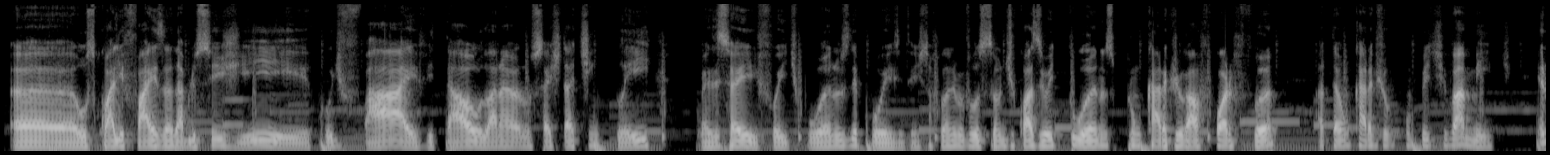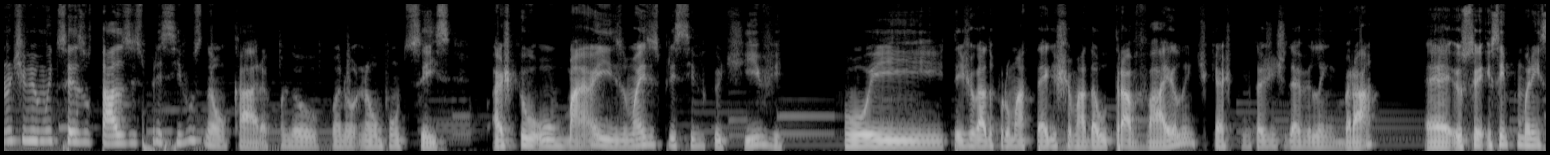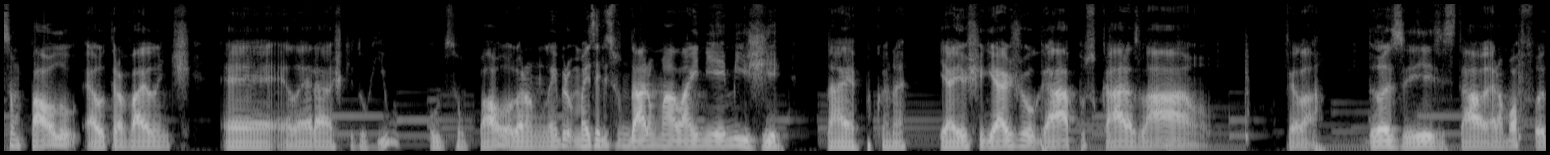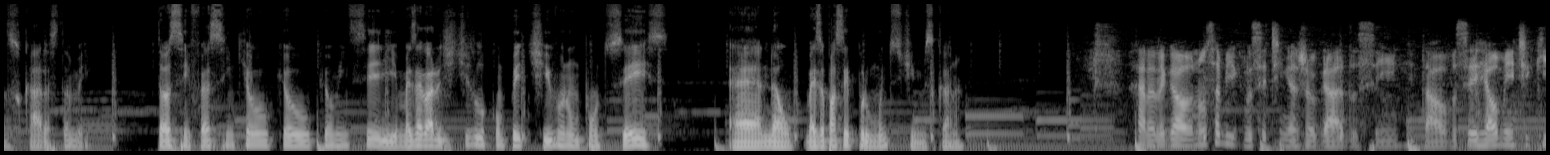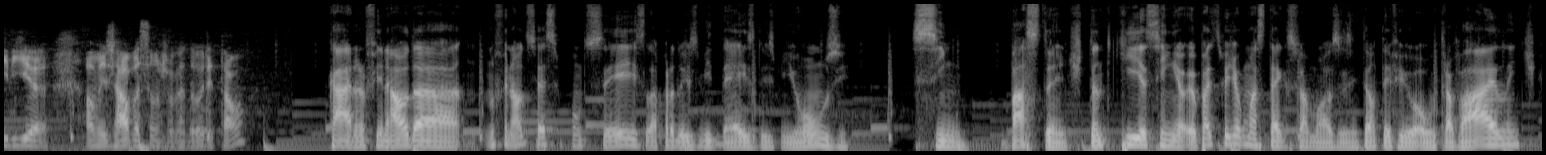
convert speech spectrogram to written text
uh, os qualifies da WCG, Code 5 e tal, lá na, no site da Team Play. Mas isso aí foi, tipo, anos depois. Então a gente tá falando de uma evolução de quase oito anos para um cara que jogava for fun até um cara que jogou competitivamente. Eu não tive muitos resultados expressivos, não, cara, quando quando, na 1.6. Acho que o, o, mais, o mais expressivo que eu tive foi ter jogado por uma tag chamada Ultraviolent, que acho que muita gente deve lembrar. É, eu, eu, sempre morei em São Paulo, a Ultraviolent, é, ela era acho que do Rio ou de São Paulo, agora não lembro, mas eles fundaram uma line MG na época, né? E aí eu cheguei a jogar pros caras lá, sei lá, duas vezes tal. Era mó fã dos caras também. Então, assim, foi assim que eu, que eu, que eu me inseri. Mas agora, de título competitivo no 1.6, é, não, mas eu passei por muitos times, cara. Cara, legal. Eu não sabia que você tinha jogado assim e tal. Você realmente queria, almejava ser um jogador e tal? Cara, no final da, no final do CS.6, lá para 2010, 2011, sim, bastante. Tanto que assim, eu, eu participei de algumas tags famosas. Então teve o Ultraviolent,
